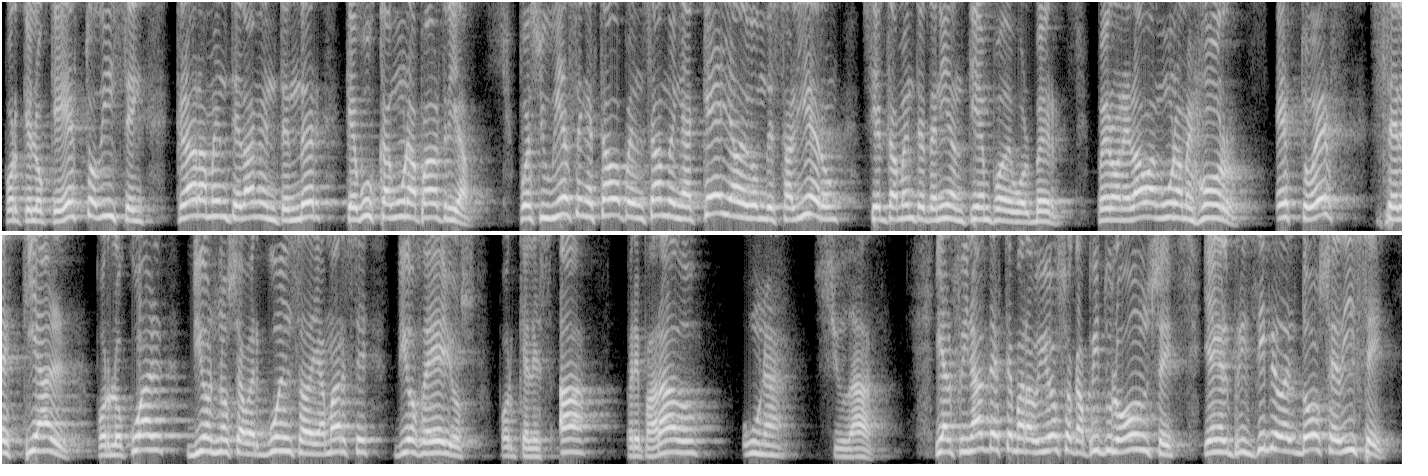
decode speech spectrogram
Porque lo que esto dicen claramente dan a entender que buscan una patria. Pues si hubiesen estado pensando en aquella de donde salieron, ciertamente tenían tiempo de volver. Pero anhelaban una mejor. Esto es celestial por lo cual Dios no se avergüenza de llamarse Dios de ellos, porque les ha preparado una ciudad. Y al final de este maravilloso capítulo 11 y en el principio del 12 dice,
